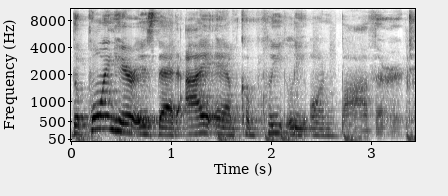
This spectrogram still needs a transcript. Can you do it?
the point here is that I am completely unbothered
